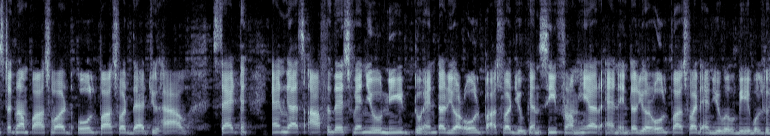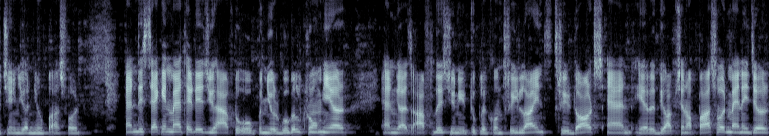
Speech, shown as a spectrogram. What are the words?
instagram password old password that you have set. And guys after this when you need to enter your old password you can see from here and enter your old password and you will be able to change your new password. And the second method is you have to open your google chrome here. And guys after this you need to click on three lines three dots and here is the option of password manager.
